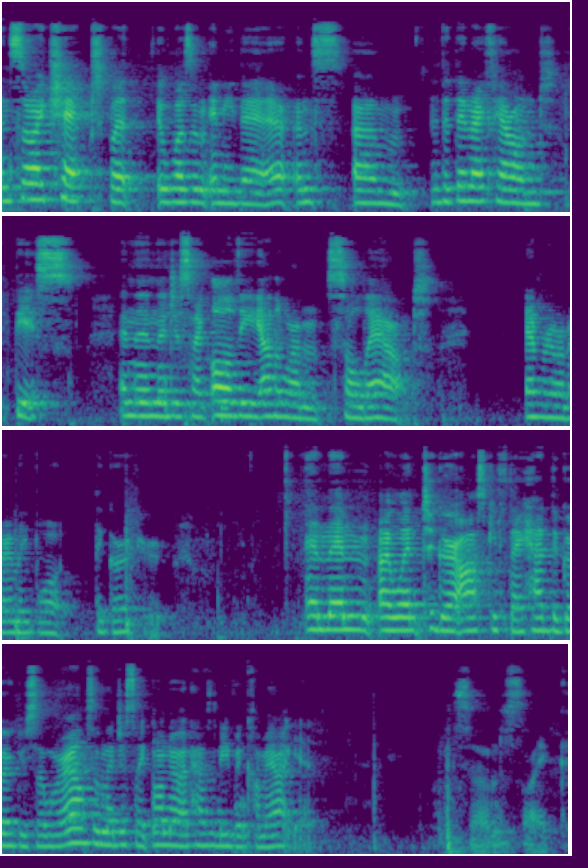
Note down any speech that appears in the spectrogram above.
And so I checked, but it wasn't any there. And um, but then I found this, and then they're just like, oh, the other one sold out. Everyone only bought the Goku. And then I went to go ask if they had the Goku somewhere else, and they're just like, oh no, it hasn't even come out yet. So I'm just like,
